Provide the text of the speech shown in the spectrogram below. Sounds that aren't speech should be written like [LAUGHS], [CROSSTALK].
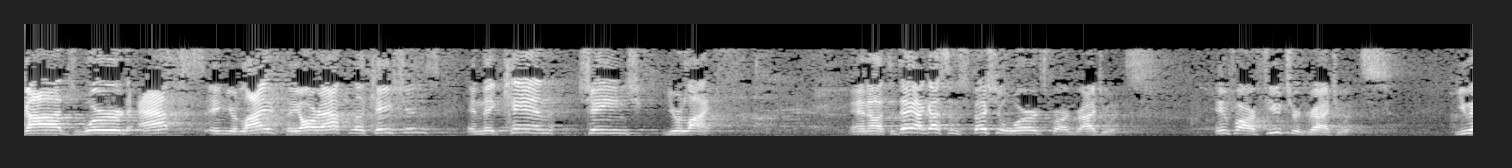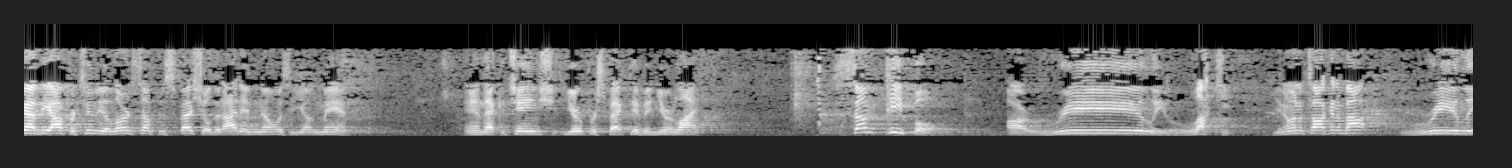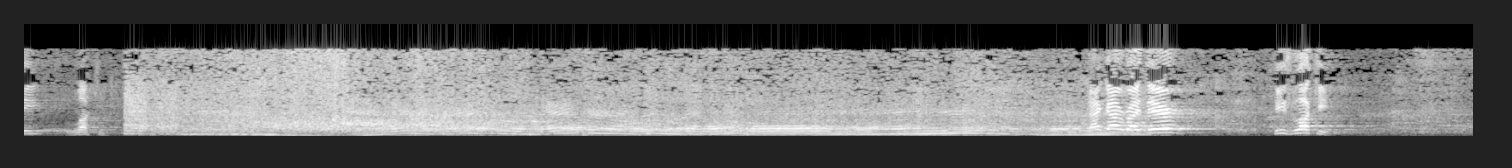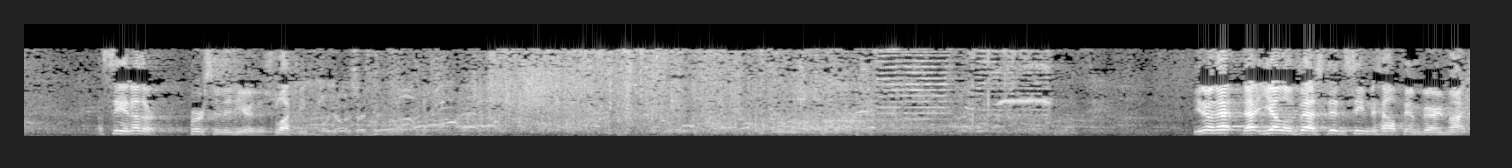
God's Word apps in your life. They are applications and they can change your life. And uh, today I got some special words for our graduates and for our future graduates. You have the opportunity to learn something special that I didn't know as a young man. And that could change your perspective in your life. Some people are really lucky. You know what I'm talking about? Really lucky. That guy right there, he's lucky. I see another person in here that's lucky. You know, that, that yellow vest didn't seem to help him very much.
